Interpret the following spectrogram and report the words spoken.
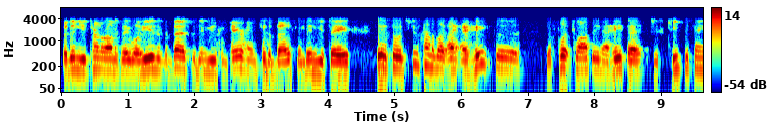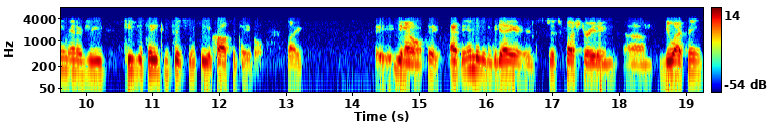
But then you turn around and say, well, he isn't the best. But then you compare him to the best, and then you say, yeah, so it's just kind of like I, I hate the the flip flopping. I hate that. Just keep the same energy, keep the same consistency across the table. Like, you know, at the end of the day, it's just frustrating. Um, do I think?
